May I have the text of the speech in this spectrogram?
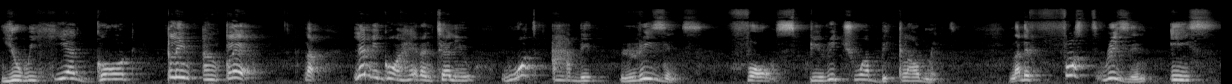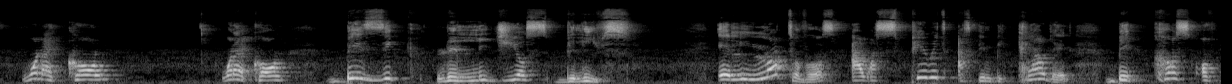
you will hear God clean and clear. Now, let me go ahead and tell you what are the reasons for spiritual becloudment. Now, the first reason is what I call what I call basic religious beliefs. A lot of us, our spirit has been beclouded because of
